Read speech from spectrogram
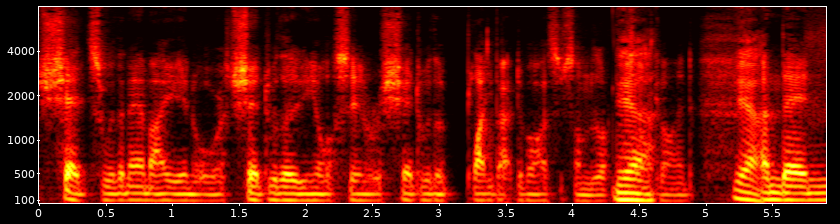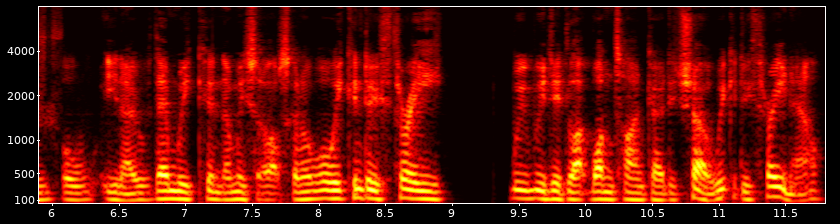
sheds with an MA in, or a shed with an EOS in, or a shed with a playback device of some, some Yeah. kind. yeah. And then, well, you know, then we can, and we sort of going, well, we can do three. We, we did like one time coded show. We could do three now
